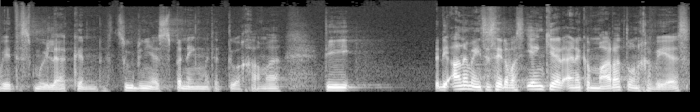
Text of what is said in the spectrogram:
weet dit is moeilik en so doen jy spinning met 'n toga maar die die ander mense sê daar was een keer eintlik 'n maraton gewees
